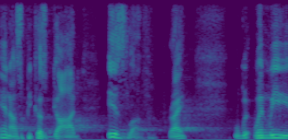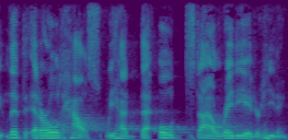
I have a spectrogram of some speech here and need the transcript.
in us because God is love, right? When we lived at our old house, we had that old style radiator heating.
